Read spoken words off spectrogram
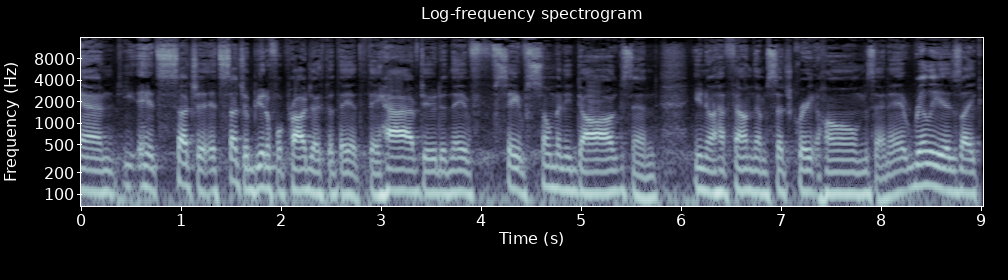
and it's such a it's such a beautiful project that they they have, dude. And they've saved so many dogs, and you know have found them such great homes. And it really is like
